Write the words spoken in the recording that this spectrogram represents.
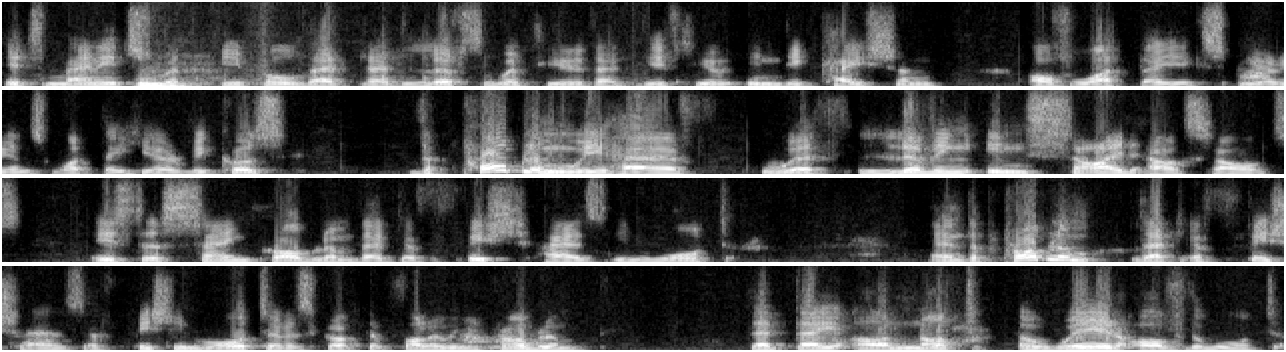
It's managed mm. with people that that lives with you, that gives you indication of what they experience, what they hear. Because the problem we have with living inside ourselves is the same problem that a fish has in water. And the problem that a fish has, a fish in water has got the following problem that they are not aware of the water.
